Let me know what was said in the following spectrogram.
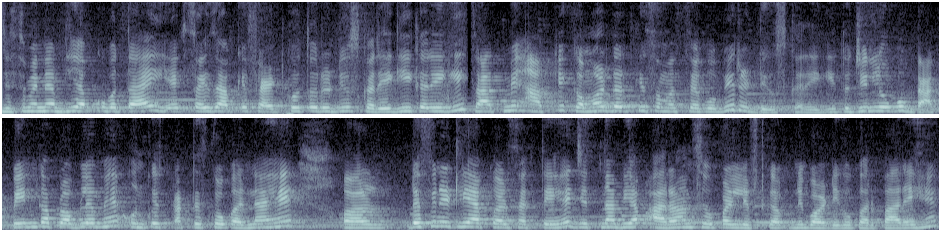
जैसे मैंने अभी आपको बताया, ये एक्सरसाइज आपके फैट को तो रिड्यूस करेगी ही करेगी, साथ में आपके कमर दर्द की समस्या को भी रिड्यूस करेगी। तो जिन लोगों को बैक पेन का प्रॉब्लम है, उनको इस प्रैक्टिस को करना है और डेफिनेटली आप कर सकते हैं जितना भी आप आराम से ऊपर लिफ्ट कर, अपनी बॉडी को कर पा रहे हैं।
